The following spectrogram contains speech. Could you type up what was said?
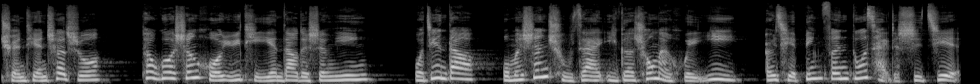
泉田彻说：“透过生活与体验到的声音，我见到我们身处在一个充满回忆 而且缤纷多彩的世界。”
